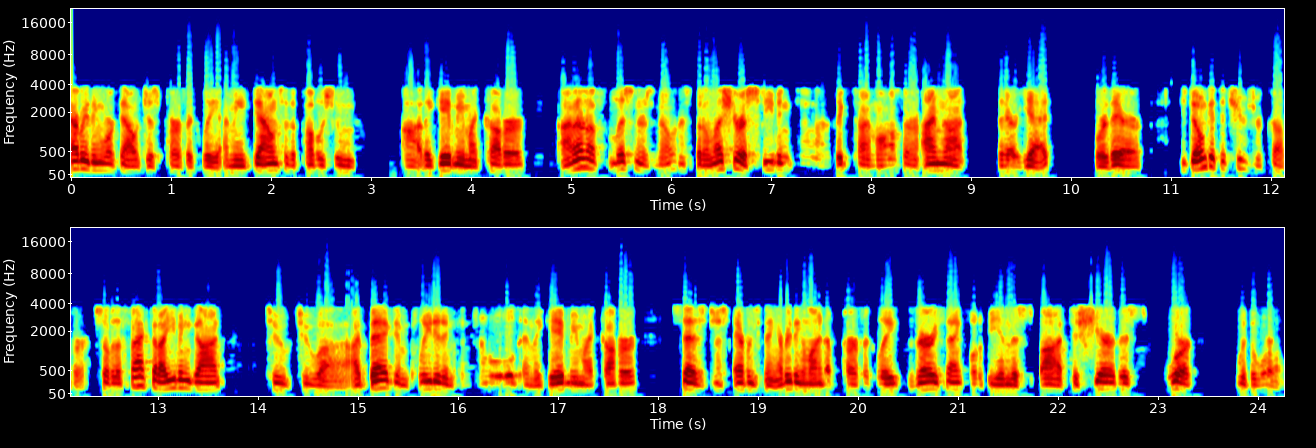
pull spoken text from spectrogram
everything worked out just perfectly. I mean, down to the publishing, uh, they gave me my cover. I don't know if listeners know this, but unless you're a Stephen King or a big time author, I'm not there yet or there. You don't get to choose your cover. So the fact that I even got to to uh, I begged and pleaded and cajoled, and they gave me my cover says just everything. Everything lined up perfectly. Very thankful to be in this spot to share this work with the world.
